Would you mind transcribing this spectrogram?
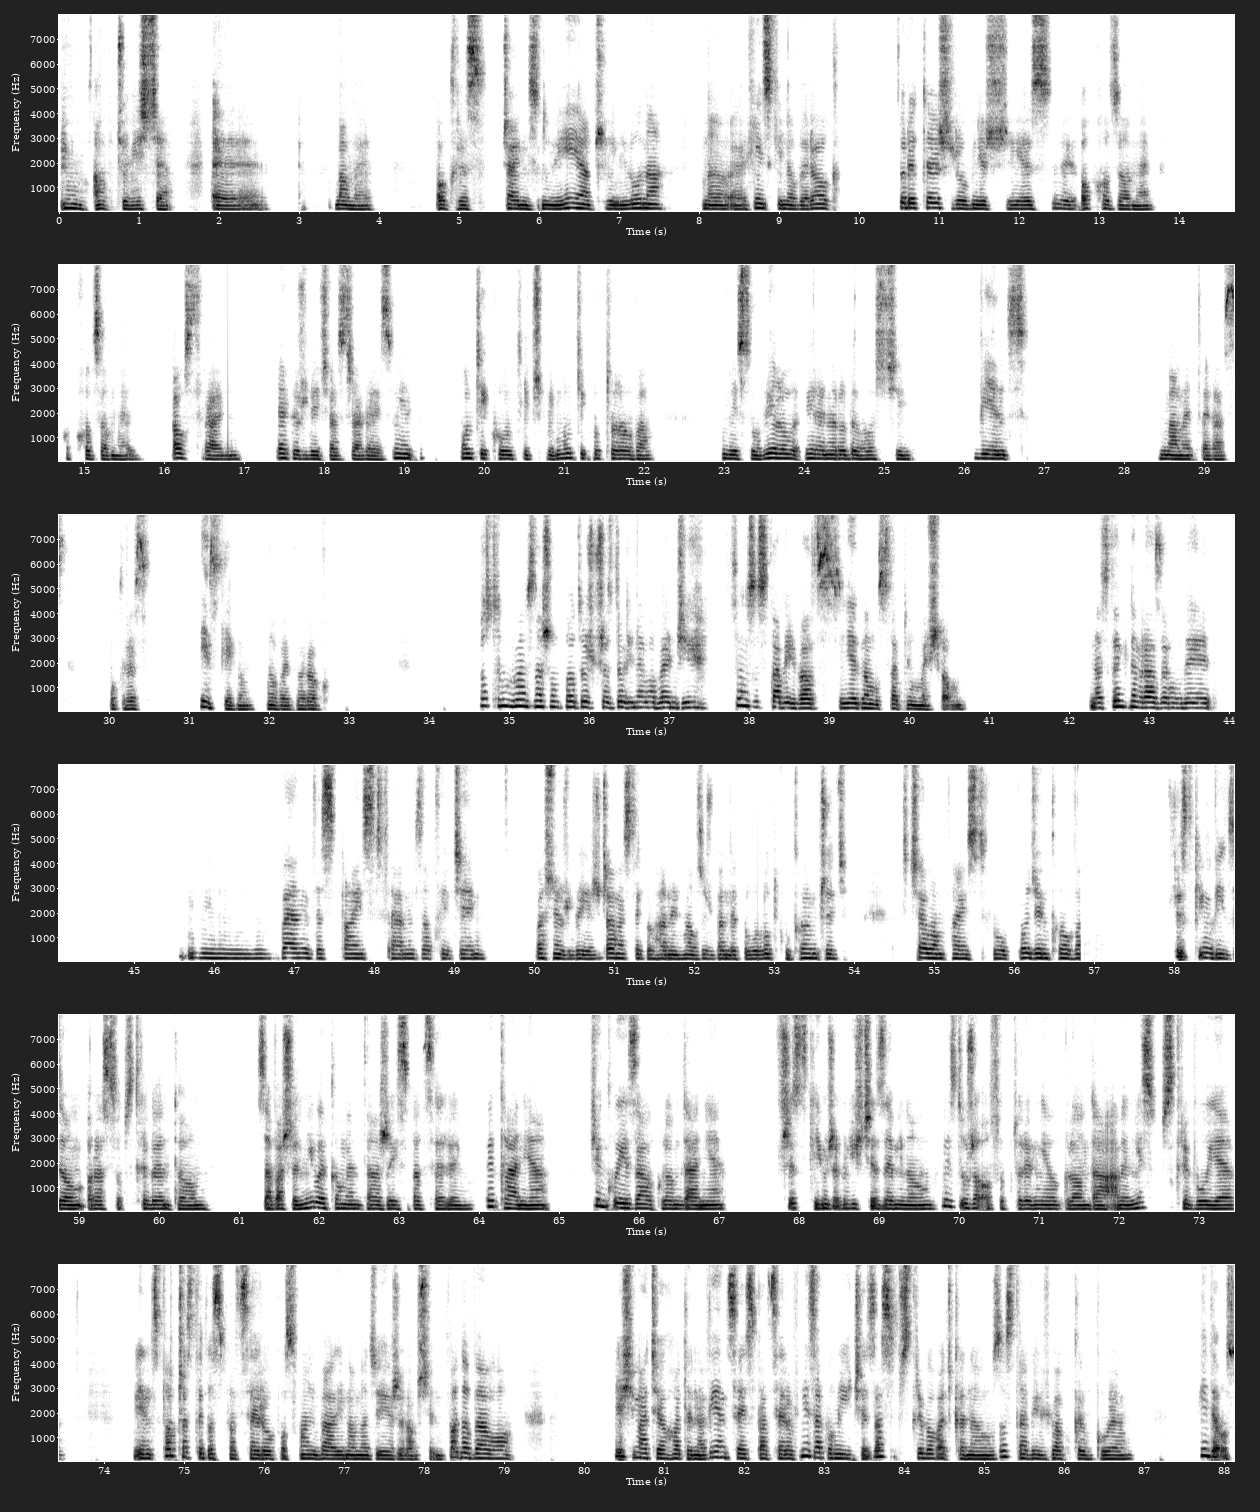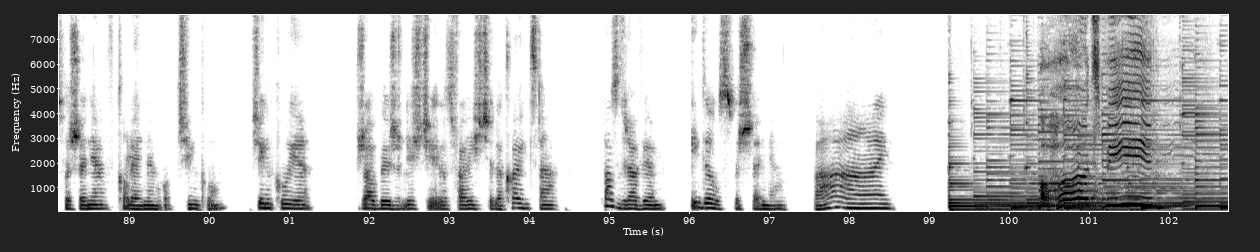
oczywiście e, mamy okres Chinese New Year, czyli Luna, no, e, chiński Nowy Rok, który też również jest y, obchodzony, obchodzony w Australii. Jak już wiecie, Australia jest multikulti, czyli multikulturowa. Jest tu wielu, wiele narodowości, więc mamy teraz okres chińskiego Nowego Roku. Podsumowując naszą podróż przez Dolinę Łabędzi, chcę zostawić Was z jedną ostatnią myślą. Następnym razem, gdy będę z Państwem za tydzień, właśnie już wyjeżdżamy z tego Honey House, już będę powolutku kończyć. Chciałam Państwu podziękować wszystkim widzom oraz subskrybentom za Wasze miłe komentarze i spacery, pytania. Dziękuję za oglądanie. Wszystkim, że byliście ze mną. Jest dużo osób, które mnie ogląda, ale nie subskrybuje. Więc podczas tego spaceru po Swan Valley mam nadzieję, że Wam się podobało. Jeśli macie ochotę na więcej spacerów, nie zapomnijcie zasubskrybować kanału, zostawić łapkę w górę i do usłyszenia w kolejnym odcinku. Dziękuję, że obejrzeliście i dotrwaliście do końca. Pozdrawiam i do usłyszenia. Bye!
